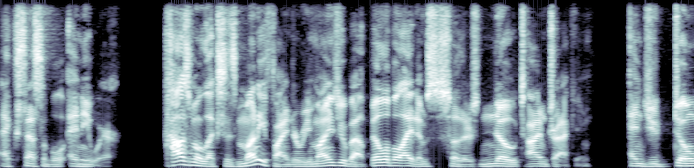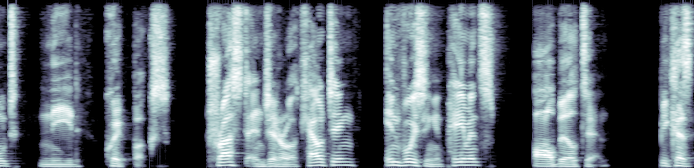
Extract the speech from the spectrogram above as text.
accessible anywhere. Cosmolex's Money Finder reminds you about billable items so there's no time tracking. And you don't need QuickBooks. Trust and general accounting, invoicing and payments, all built in. Because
